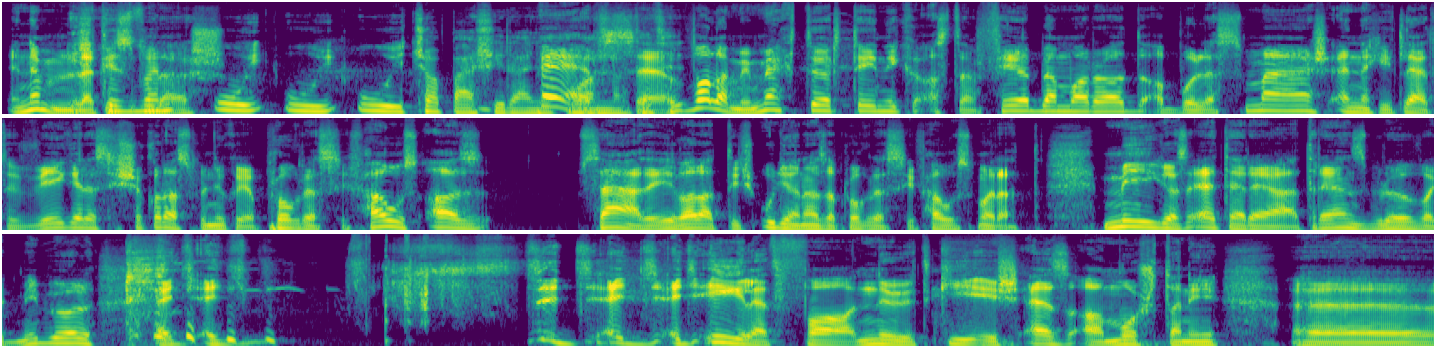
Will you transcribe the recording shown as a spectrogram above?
Nem letisztulás. új, új, új csapásirányok vannak. Persze, Tehát, hogy- valami megtörténik, aztán félbe marad, abból lesz más, ennek itt lehet, hogy vége lesz, és akkor azt mondjuk, hogy a Progressive House az száz év alatt is ugyanaz a Progressive House maradt. Még az Ethereal Transből, vagy miből egy, egy egy, egy, egy életfa nőtt ki, és ez a mostani ö,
